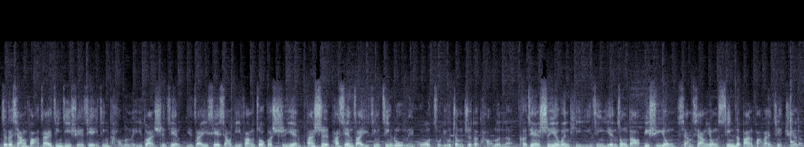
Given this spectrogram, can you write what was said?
这个想法在经济学界已经讨论了一段时间，也在一些小地方做过实验，但是他现在已经进入美国主流政治的讨论了。可见失业问题已经严重到必须用想象用新的办法来解决了。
